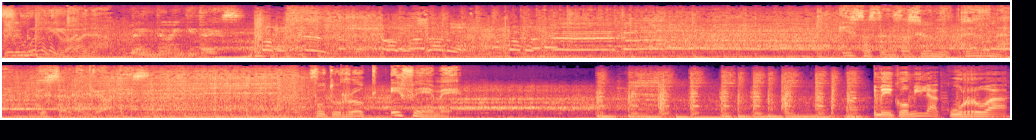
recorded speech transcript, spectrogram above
Seguro la Habana 2023. ¡Vamos bien! ¡Vamos Sano! ¡Vamos bien! Esa sensación eterna de ser campeones. Futurock FM. Me comí la curva.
